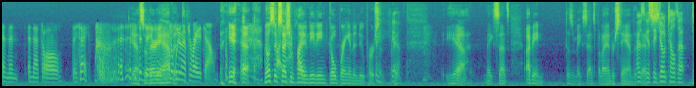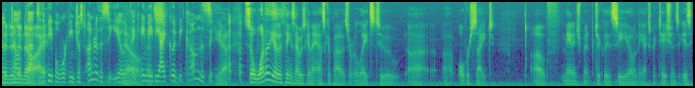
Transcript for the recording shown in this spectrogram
and then and that's all they say. Yeah, so there you have so it. we don't have to write it down. yeah. No succession I- planning needing. Go bring in a new person. Yeah. Yeah. Yeah. Makes sense. I mean, doesn't make sense, but I understand that. I was going to say, don't tell that. Don't no, tell no, no, that to I- the people working just under the CEO. who think, hey, maybe I could become the CEO. Yeah. So one of the other things I was going to ask about as it relates to uh, uh, oversight of management, particularly the CEO and the expectations, is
